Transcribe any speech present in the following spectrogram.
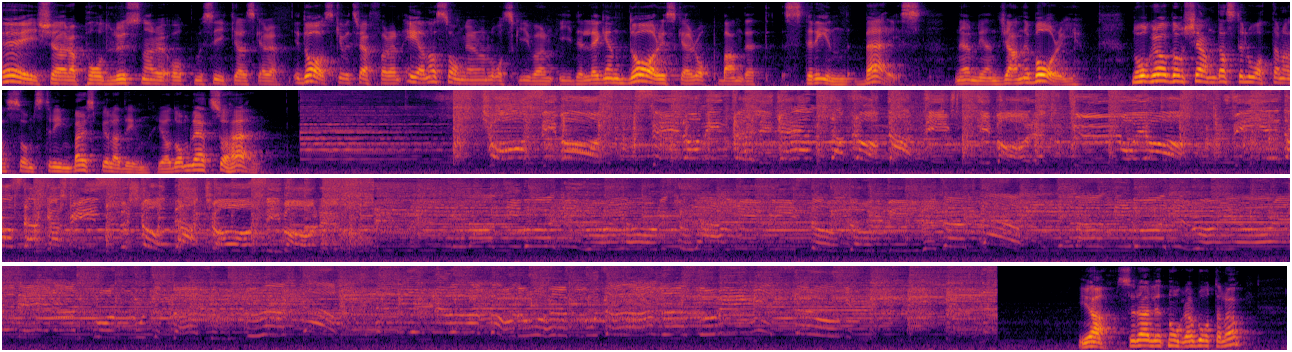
Hej kära poddlyssnare och musikälskare. Idag ska vi träffa den ena sångaren och låtskrivaren i det legendariska rockbandet Strindbergs, nämligen Janne Borg. Några av de kändaste låtarna som Strindberg spelade in, ja de lät så här. Ja, så där lät några av låtarna.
